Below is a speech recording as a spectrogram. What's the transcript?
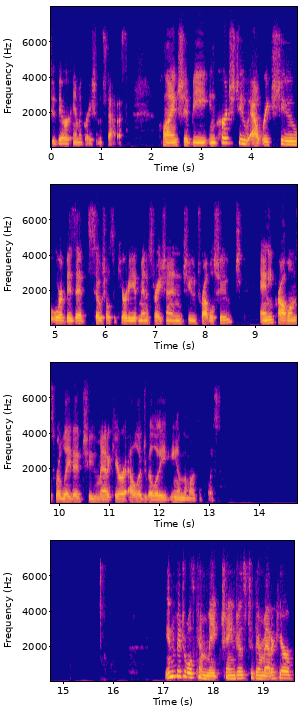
to their immigration status. Clients should be encouraged to outreach to or visit Social Security Administration to troubleshoot any problems related to Medicare eligibility and the marketplace. Individuals can make changes to their Medicare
